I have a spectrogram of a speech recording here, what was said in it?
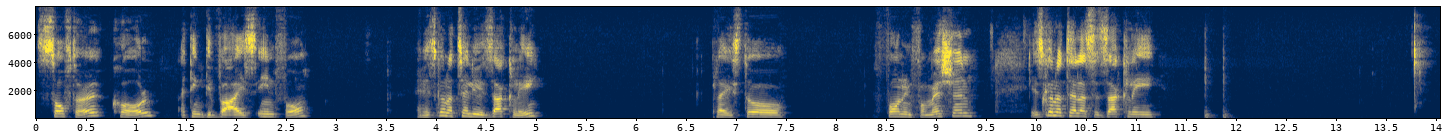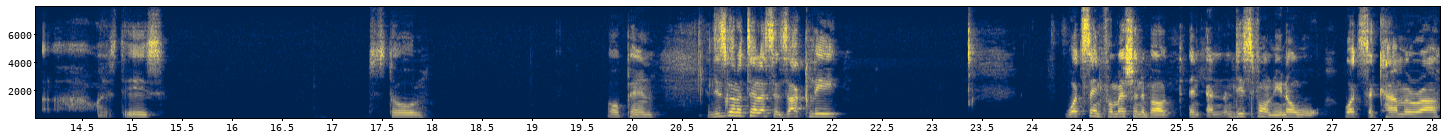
software called, I think, Device Info, and it's to tell you exactly Play Store phone information. It's to tell us exactly uh, what is this install open and this is to tell us exactly what's the information about and, and this phone you know what's the camera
